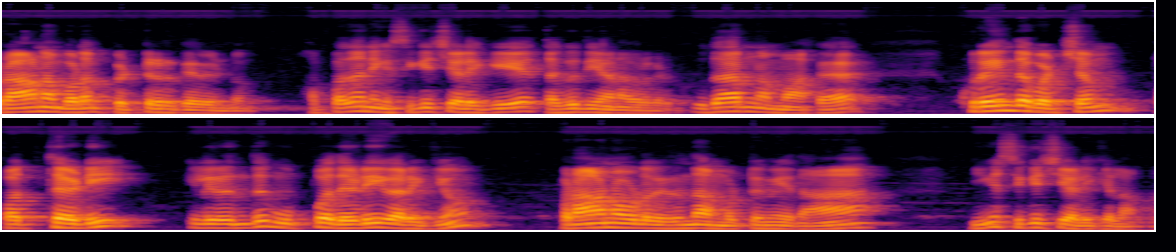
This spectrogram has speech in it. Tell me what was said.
பிராணபலம் பெற்றிருக்க வேண்டும். அப்போ தான் நீங்கள் சிகிச்சை அளிக்க தகுதியானவர்கள். உதாரணமாக குறைந்தபட்சம் பத்தடியிலிருந்து முப்பது அடி வரைக்கும் பிராண இருந்தால் மட்டுமே தான் நீங்கள் சிகிச்சை அளிக்கலாம்.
